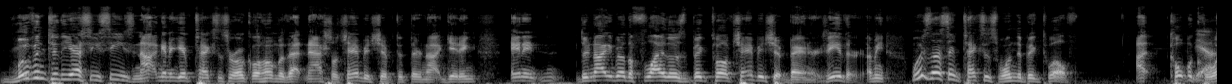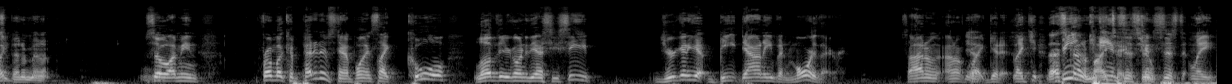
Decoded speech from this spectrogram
moving to the SEC is not going to give Texas or Oklahoma that national championship that they're not getting, and it, they're not going to be able to fly those Big 12 championship banners either. I mean, when was the last time Texas won the Big 12? I, Colt Yeah. McCoy. It's been a minute. So I mean, from a competitive standpoint, it's like cool. Love that you're going to the SEC. You're going to get beat down even more there. So I don't, I don't Yeah. quite get it. Like That's beat kinda my take, Kansas too.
